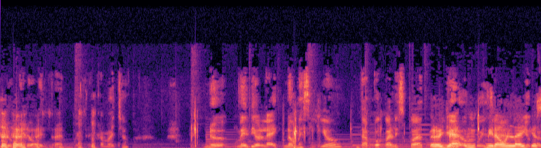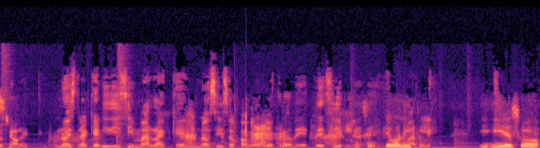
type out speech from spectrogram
Beltrán, Beltrán Camacho. No, me dio like, no me siguió, tampoco al squad. Pero ya, pero, pues, mira, ya, un like es nuestra queridísima Raquel nos hizo favor, yo creo, de decirle. Sí, de qué bonito. Y, y eso,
